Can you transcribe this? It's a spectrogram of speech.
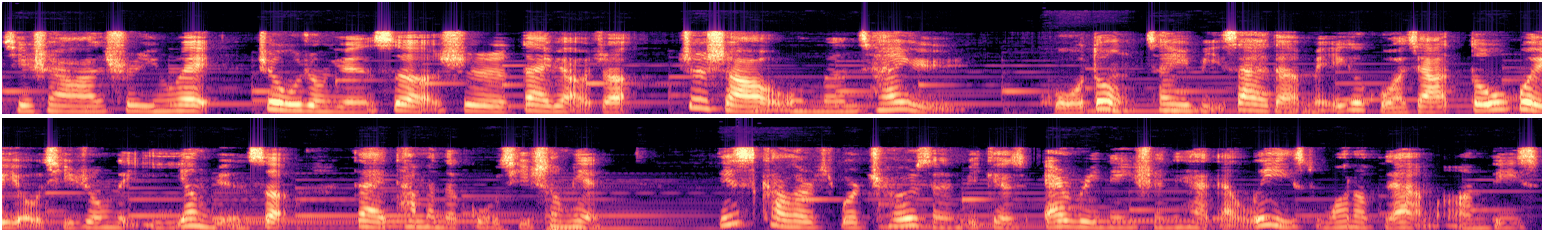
其实啊，是因为这五种颜色是代表着至少我们参与活动、参与比赛的每一个国家都会有其中的一样颜色在他们的国旗上面。these colors were chosen because every nation had at least one of them on this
